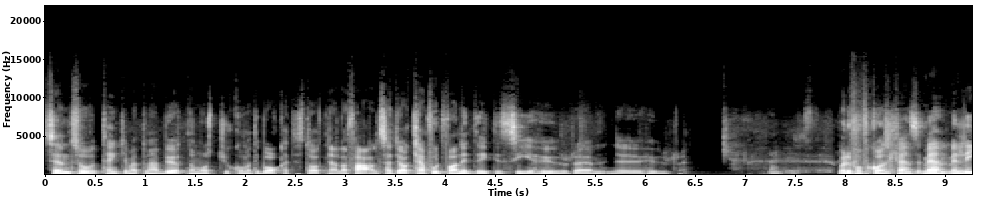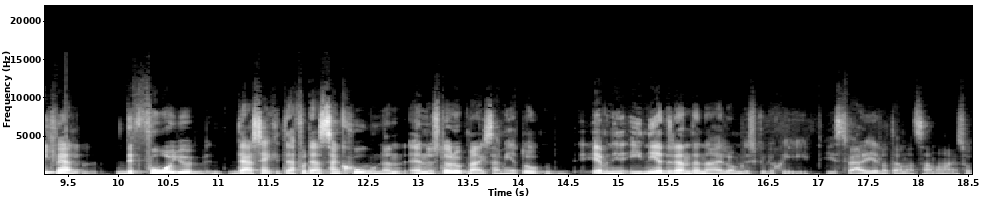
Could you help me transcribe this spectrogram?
Sen så tänker man att de här böterna måste ju komma tillbaka till staten i alla fall, så att jag kan fortfarande inte riktigt se hur, ehm, hur vad det får för konsekvenser. Men, men likväl, det får ju, där säkert, där får den sanktionen ännu större uppmärksamhet och även i, i Nederländerna eller om det skulle ske i, i Sverige eller något annat sammanhang så,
